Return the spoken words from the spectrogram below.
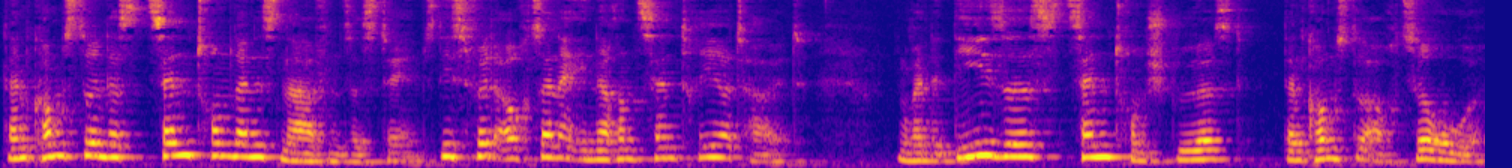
dann kommst du in das Zentrum deines Nervensystems. Dies führt auch zu einer inneren Zentriertheit. Und wenn du dieses Zentrum spürst, dann kommst du auch zur Ruhe.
